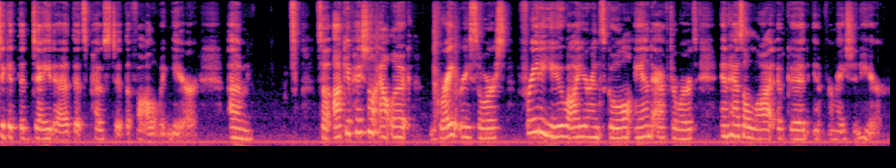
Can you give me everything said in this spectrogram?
to get the data that's posted the following year. Um, so Occupational Outlook, great resource, free to you while you're in school and afterwards, and has a lot of good information here.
